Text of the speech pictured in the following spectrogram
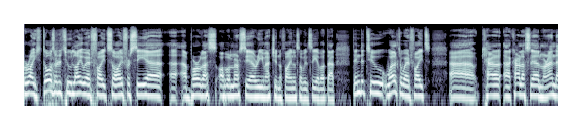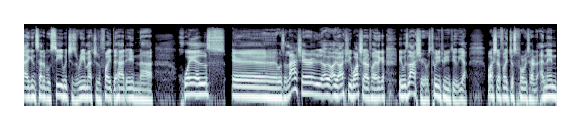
Right, those are the two lightweight fights. So I foresee a, a, a Burgos Aubin Mercier rematch in the final. So we'll see about that. Then the two welterweight fights: uh, Car- uh, Carlos Leal Miranda against Sadibou which is a rematch of the fight they had in uh, Wales. Uh, was it last year? I, I, actually watched that fight. It was last year. It was 2022. Yeah, watched that fight just before we started. And then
